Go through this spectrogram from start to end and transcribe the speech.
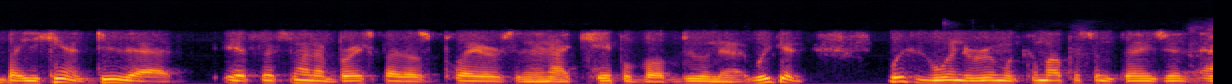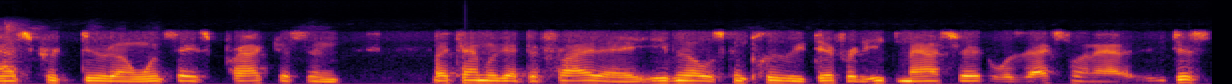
but you can't do that if it's not embraced by those players and they're not capable of doing that. We could we could go into the room and come up with some things and ask her to do it on Wednesday's practice and by the time we got to Friday, even though it was completely different, he'd master it, was excellent at it. Just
